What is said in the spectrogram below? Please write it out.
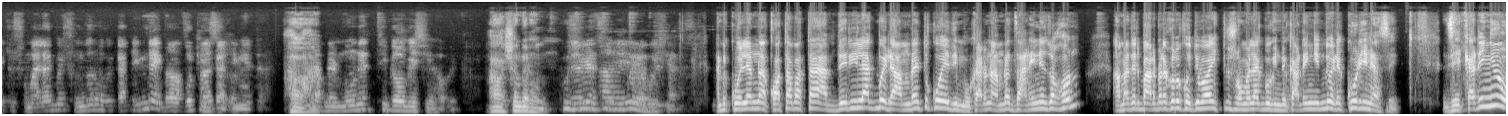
একটু সময় লাগবে সুন্দর হবে কাটিং একটু কাটিং এটা আপনার মনের থেকেও বেশি হবে। হ্যাঁ সুন্দর হবে হয়ে। আমি কইলাম না কথাবার্তা দেরি লাগবে এটা আমরাই তো কয়ে দিব কারণ আমরা জানি না যখন আমাদের বারবার করে কইতে একটু সময় লাগবে কিন্তু কাটিং কিন্তু এটা করি না আছে যে কাটিং ও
